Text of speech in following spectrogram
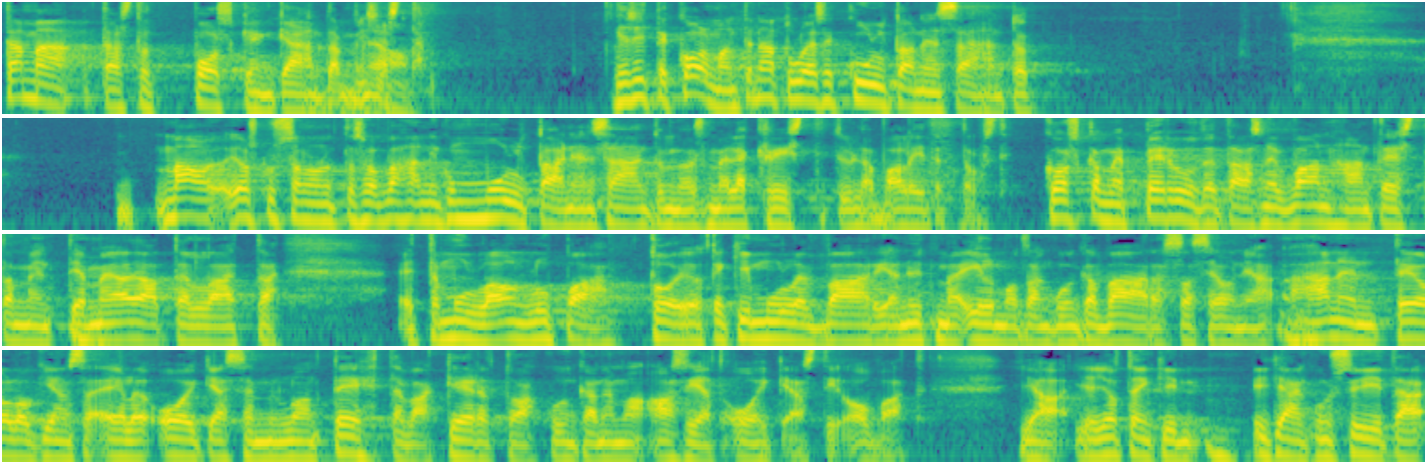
Tämä tästä posken kääntämisestä. Joo. Ja sitten kolmantena tulee se kultainen sääntö. Mä oon joskus sanonut, että se on vähän niin kuin multainen sääntö myös meillä kristityillä valitettavasti. Koska me peruutetaan sinne vanhaan testamenttiin ja me ajatellaan, että, että mulla on lupa, toi jo teki mulle väärin ja nyt mä ilmoitan kuinka väärässä se on. Ja hänen teologiansa ei ole oikeassa, minulla on tehtävä kertoa kuinka nämä asiat oikeasti ovat. Ja, ja jotenkin ikään kuin siitä,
